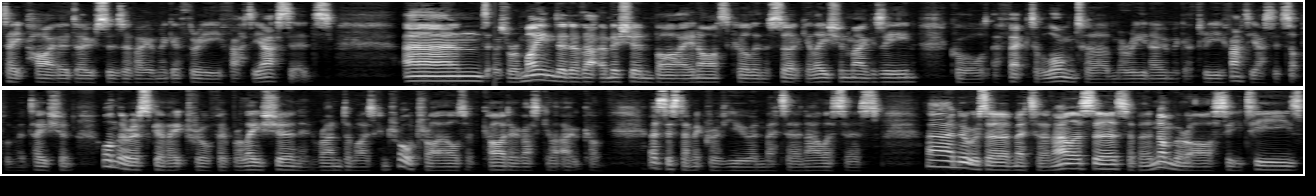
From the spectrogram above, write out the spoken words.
take higher doses of omega three fatty acids. And I was reminded of that omission by an article in the Circulation magazine called Effect of Long Term Marine Omega 3 Fatty Acid Supplementation on the Risk of Atrial Fibrillation in Randomized Controlled Trials of Cardiovascular Outcome, a systemic review and meta analysis. And it was a meta analysis of a number of RCTs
